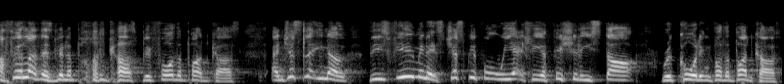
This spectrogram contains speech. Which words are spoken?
I feel like there's been a podcast before the podcast. And just to let you know, these few minutes just before we actually officially start recording for the podcast,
